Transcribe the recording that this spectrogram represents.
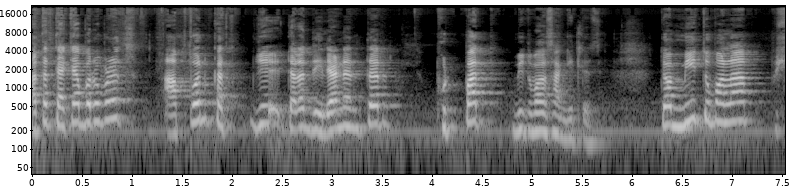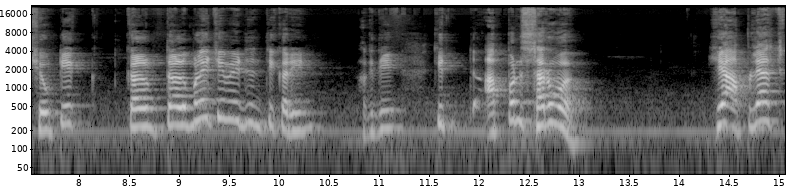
आता त्याच्याबरोबरच आपण क जे त्याला दिल्यानंतर फुटपाथ मी तुम्हाला सांगितलेच. तेव्हा मी तुम्हाला शेवटी एक कळ तळमळीची विनंती करीन अगदी की आपण सर्व हे आपल्याच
